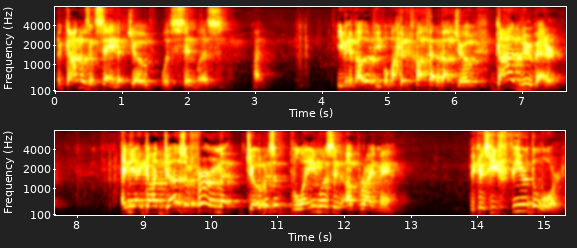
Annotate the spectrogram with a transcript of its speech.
But God wasn't saying that Job was sinless. Even if other people might have thought that about Job, God knew better. And yet, God does affirm that Job is a blameless and upright man because he feared the Lord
